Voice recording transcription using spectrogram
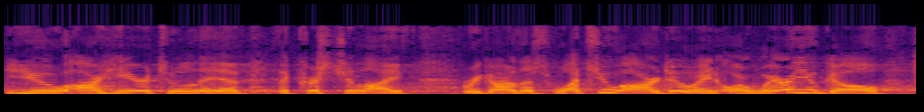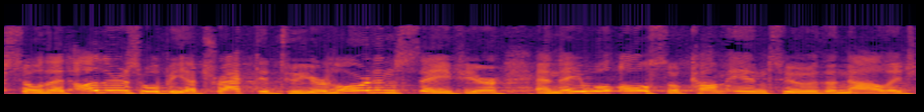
You are here to live the Christian life, regardless what you are doing or where you go, so that others will be attracted to your Lord and Savior, and they will also come into the knowledge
